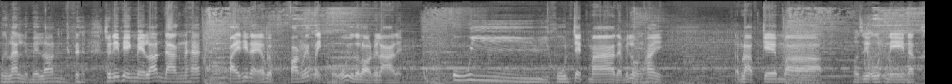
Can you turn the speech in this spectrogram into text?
มือลั่นหรือเมลอนช่วงนี้เพลงเมลอนดังนะฮะ ไปที่ไหนก็แบบฟังแล้วติดหูอยู่ตลอดเวลาเลย อุ้ยคูณ7มาแต่ไม่ลงให้สำหรับเกมอ่าโพซิอุสนี้นะค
